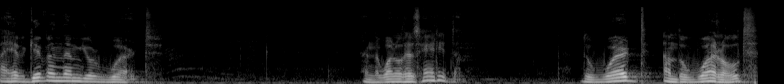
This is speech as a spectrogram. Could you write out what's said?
I have given them your word. And the world has hated them. The word and the world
